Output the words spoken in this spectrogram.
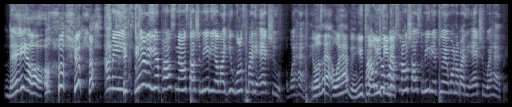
Damn. I mean, clearly you're posting on social media like you want somebody to ask you what happened. What's? What happened? You would you you think post that? it on social media if you ain't want nobody to ask you what happened?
